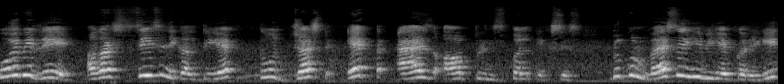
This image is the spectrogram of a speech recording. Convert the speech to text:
कोई भी रे अगर सी से निकलती है तो just act as a principal axis बिल्कुल वैसे ही बिहेव करेगी,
